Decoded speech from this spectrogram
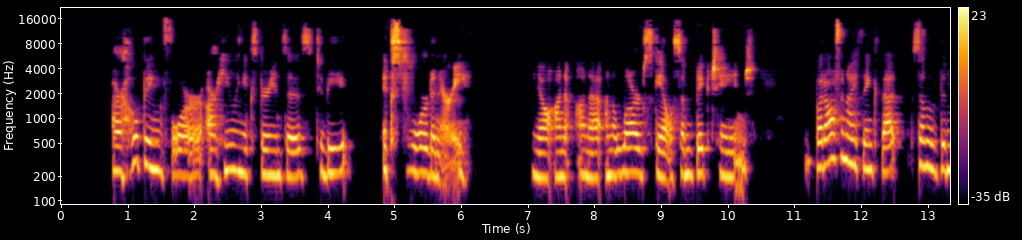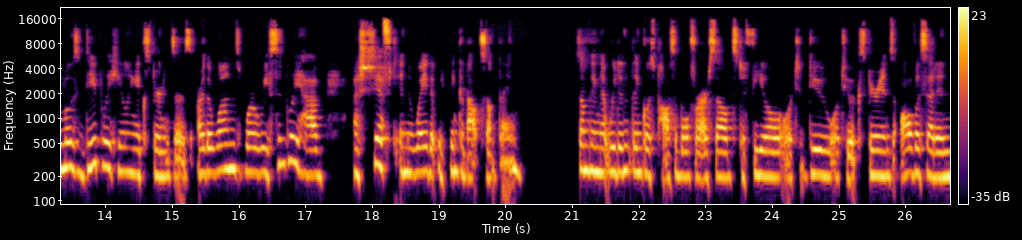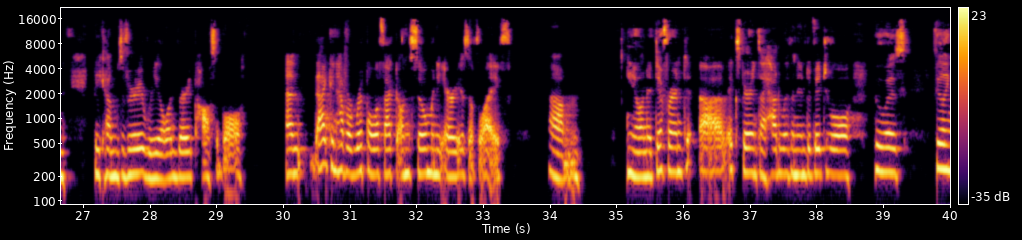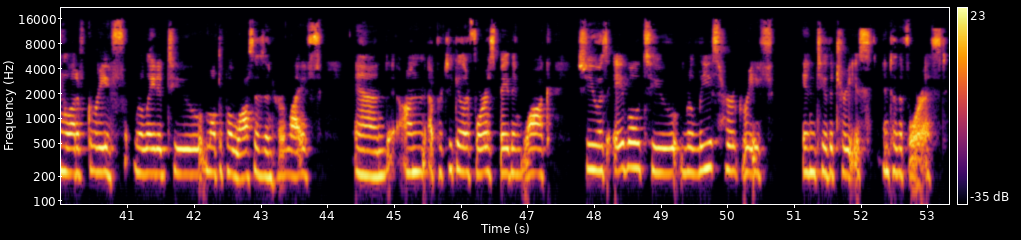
are hoping for our healing experiences to be extraordinary, you know, on on a, on a large scale, some big change. But often I think that some of the most deeply healing experiences are the ones where we simply have a shift in the way that we think about something something that we didn't think was possible for ourselves to feel or to do or to experience all of a sudden becomes very real and very possible. And that can have a ripple effect on so many areas of life. Um, you know, in a different uh, experience I had with an individual who was feeling a lot of grief related to multiple losses in her life. And on a particular forest bathing walk, she was able to release her grief into the trees, into the forest.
